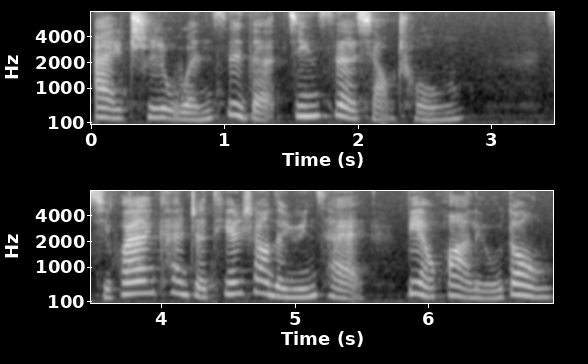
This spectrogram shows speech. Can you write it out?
爱吃文字的金色小虫。喜欢看着天上的云彩变化流动，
